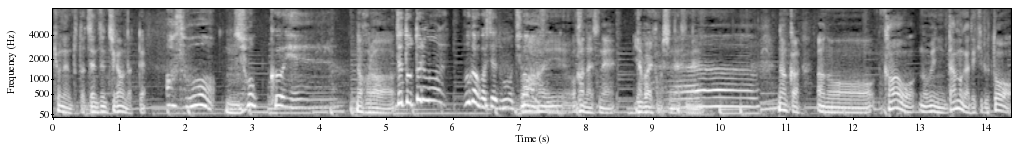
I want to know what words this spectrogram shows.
去年とは全然違うんだって。あそう、うん。ショック。へえだからじゃあ鳥取もうかうかしてるともう違うかもしれない。わかんないですね。やばいかもしれないですね。ねなんかあのー川をの上にダムができると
